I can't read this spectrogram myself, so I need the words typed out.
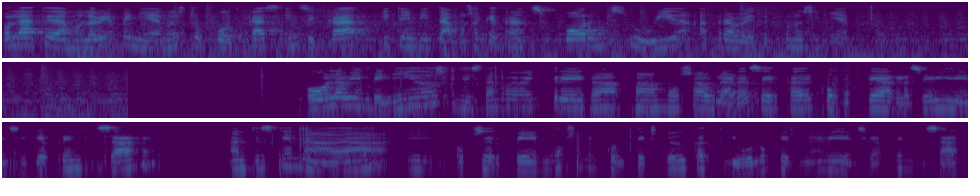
Hola, te damos la bienvenida a nuestro podcast INSECAD y te invitamos a que transformes tu vida a través del conocimiento. Hola, bienvenidos. En esta nueva entrega vamos a hablar acerca de cómo crear las evidencias de aprendizaje. Antes que nada, eh, observemos en el contexto educativo lo que es una evidencia de aprendizaje.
